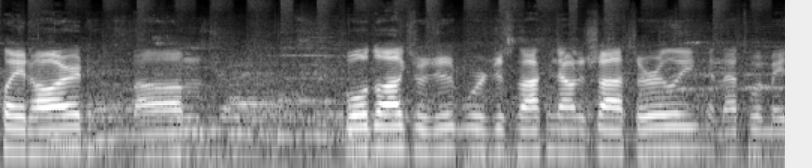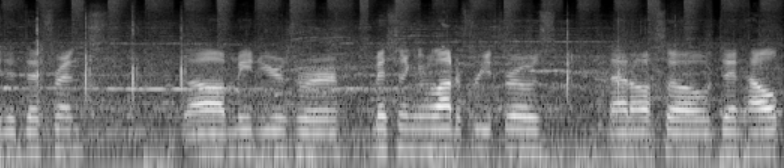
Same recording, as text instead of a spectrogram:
played hard. Um, Bulldogs were just, were just knocking down the shots early, and that's what made the difference. Uh, Meteors were missing a lot of free throws. That also didn't help.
